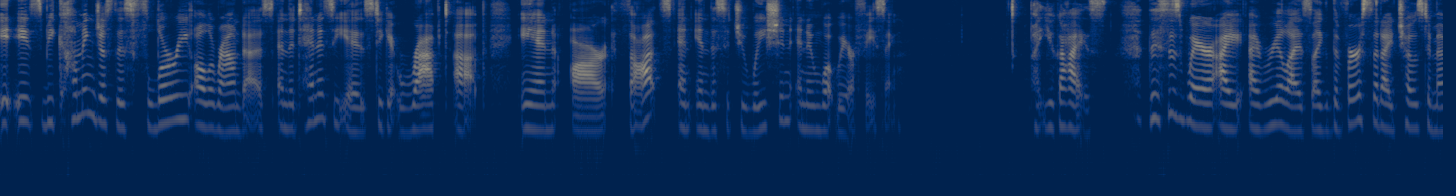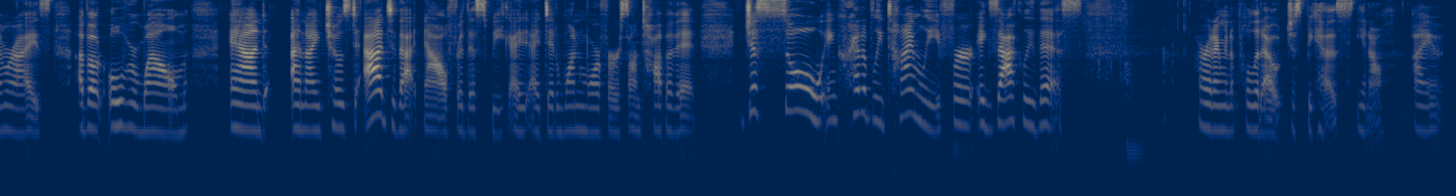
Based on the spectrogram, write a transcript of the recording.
It is becoming just this flurry all around us. And the tendency is to get wrapped up in our thoughts and in the situation and in what we are facing. But you guys, this is where I, I realized like the verse that I chose to memorize about overwhelm and and I chose to add to that now for this week. I, I did one more verse on top of it. Just so incredibly timely for exactly this. All right, I'm going to pull it out just because, you know, I,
